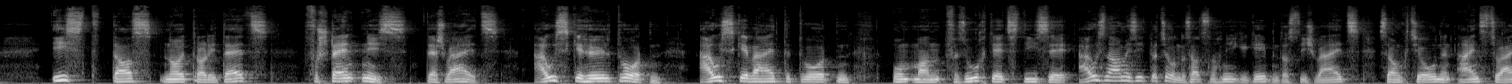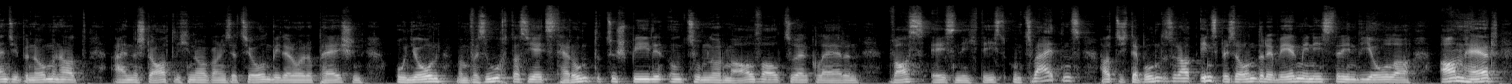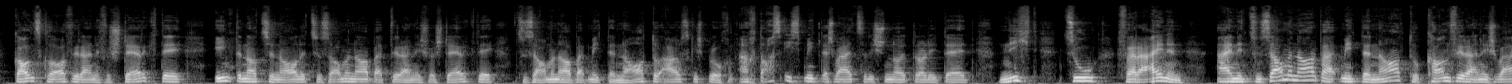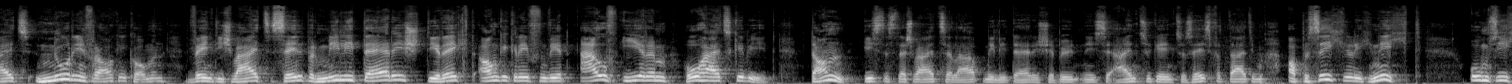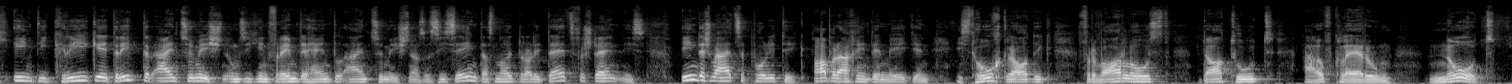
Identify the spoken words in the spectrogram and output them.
ist das Neutralitätsverständnis der Schweiz ausgehöhlt worden, ausgeweitet worden und man versucht jetzt diese Ausnahmesituation, das hat es noch nie gegeben, dass die Schweiz Sanktionen eins zu eins übernommen hat einer staatlichen Organisation wie der Europäischen Union. Man versucht das jetzt herunterzuspielen und zum Normalfall zu erklären, was es nicht ist. Und zweitens hat sich der Bundesrat, insbesondere Wehrministerin Viola Amherd, ganz klar für eine verstärkte internationale Zusammenarbeit, für eine verstärkte Zusammenarbeit mit der NATO ausgesprochen. Auch das ist mit der schweizerischen Neutralität nicht zu vereinen. Eine Zusammenarbeit mit der NATO kann für eine Schweiz nur in Frage kommen, wenn die Schweiz selber militärisch direkt angegriffen wird auf ihrem Hoheitsgebiet. Dann ist es der Schweiz erlaubt, militärische Bündnisse einzugehen zur Selbstverteidigung, aber sicherlich nicht, um sich in die Kriege Dritter einzumischen, um sich in fremde Händel einzumischen. Also Sie sehen, das Neutralitätsverständnis in der Schweizer Politik, aber auch in den Medien ist hochgradig verwahrlost da tut Aufklärung Not.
